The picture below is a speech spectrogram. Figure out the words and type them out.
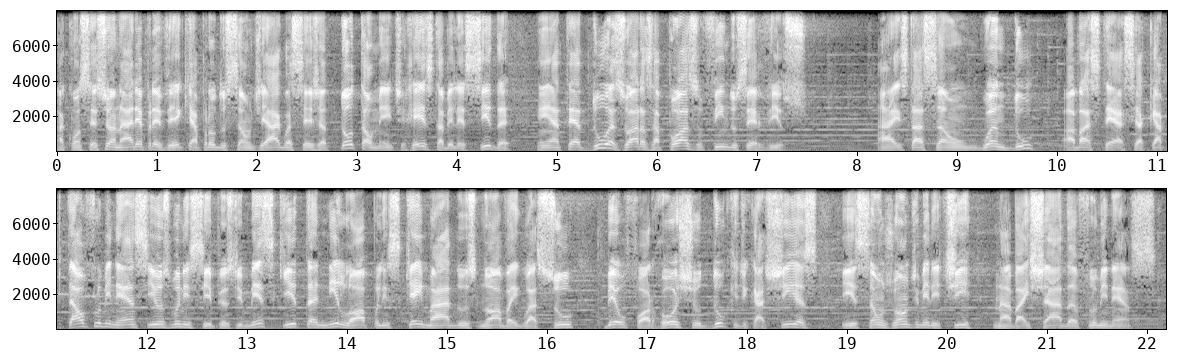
A concessionária prevê que a produção de água seja totalmente restabelecida em até duas horas após o fim do serviço. A estação Guandu abastece a capital fluminense e os municípios de Mesquita, Nilópolis, Queimados, Nova Iguaçu, Belfort Roxo, Duque de Caxias e São João de Meriti, na Baixada Fluminense.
